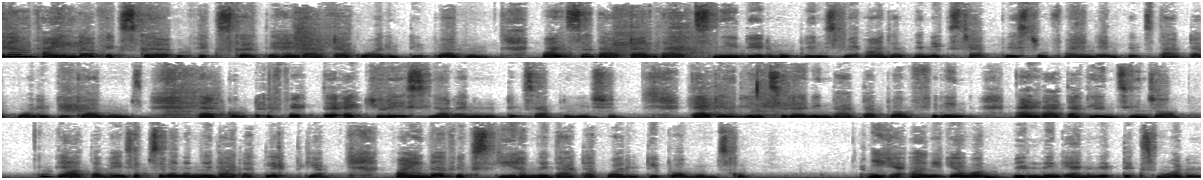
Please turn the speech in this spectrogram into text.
फिर हम फाइंड आउट फिक्स कर फिक्स करते हैं data quality problem once the data that's needed वो प्लेस में आ जाता है. Next step is to find and fix data quality problems that could affect the accuracy और analytics application that includes running data profiling and data cleansing job तो क्या आता भाई? सबसे पहले हमने डाटा कलेक्ट किया. फाइंड द फिक्स की हमने डाटा क्वालिटी प्रॉब्लम्स को. ठीक है, आगे क्या हुआ? बिल्डिंग एनालिटिक्स मॉडल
